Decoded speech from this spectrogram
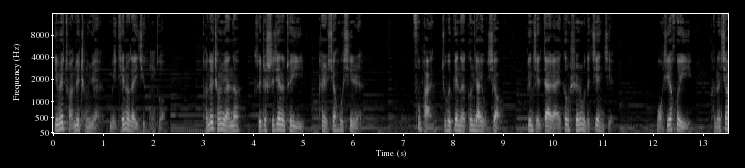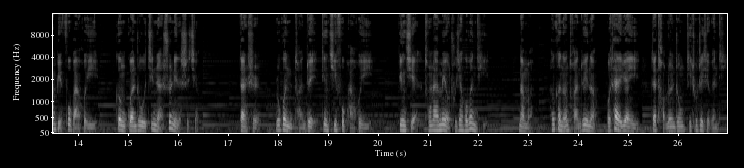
因为团队成员每天都在一起工作。团队成员呢，随着时间的推移。开始相互信任，复盘就会变得更加有效，并且带来更深入的见解。某些会议可能相比复盘会议更关注进展顺利的事情，但是如果你团队定期复盘会议，并且从来没有出现过问题，那么很可能团队呢不太愿意在讨论中提出这些问题。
